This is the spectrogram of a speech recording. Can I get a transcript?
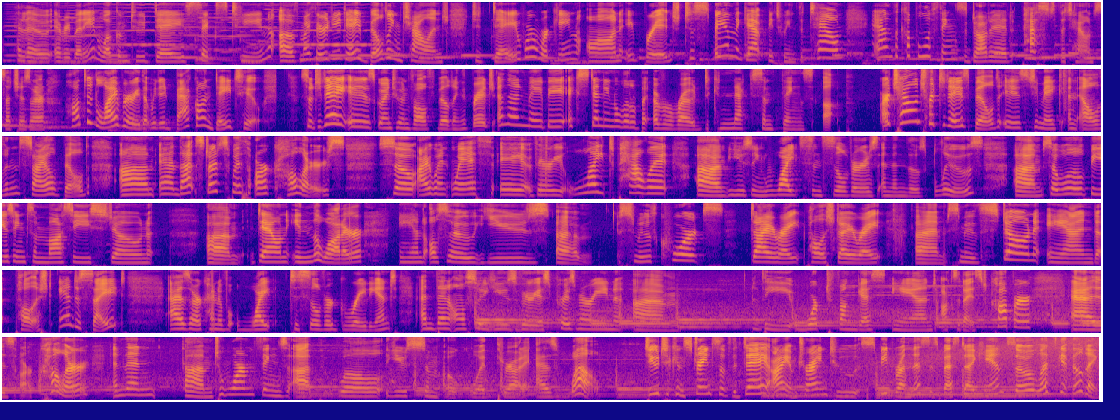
Hello, everybody, and welcome to day 16 of my 30 day building challenge. Today, we're working on a bridge to span the gap between the town and the couple of things dotted past the town, such as our haunted library that we did back on day two. So, today is going to involve building the bridge and then maybe extending a little bit of a road to connect some things up. Our challenge for today's build is to make an elven style build, um, and that starts with our colors. So I went with a very light palette um, using whites and silvers and then those blues. Um, so we'll be using some mossy stone um, down in the water and also use um, smooth quartz, diorite, polished diorite um, smooth stone and polished andesite as our kind of white to silver gradient, and then also use various prismarine, um, the warped fungus, and oxidized copper as our color, and then um, to warm things up, we'll use some oak wood throughout it as well. Due to constraints of the day, I am trying to speedrun this as best I can, so let's get building.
